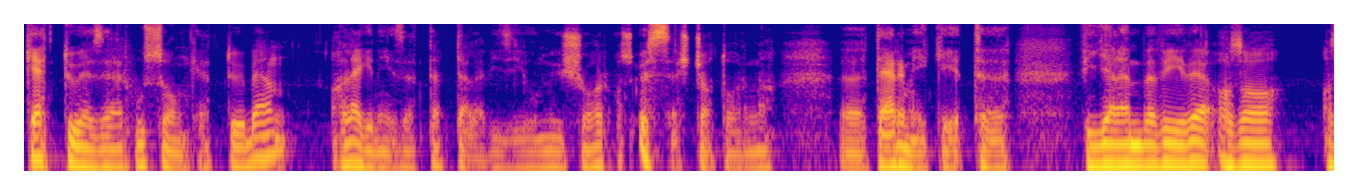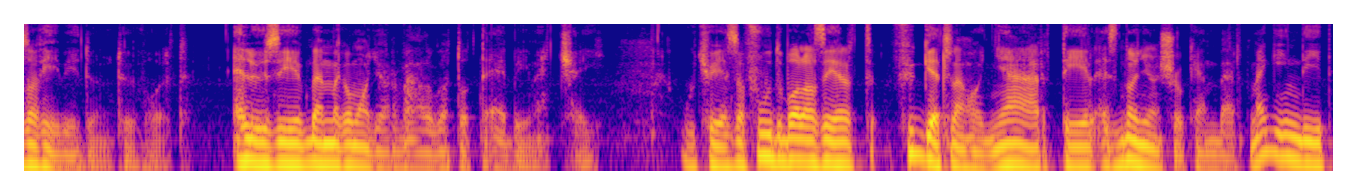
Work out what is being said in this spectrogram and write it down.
2022-ben a legnézettebb televízió műsor, az összes csatorna termékét figyelembe véve, az a, az a VB döntő volt. Előző évben meg a magyar válogatott EB meccsei. Úgyhogy ez a futball azért független, hogy nyár, tél, ez nagyon sok embert megindít.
